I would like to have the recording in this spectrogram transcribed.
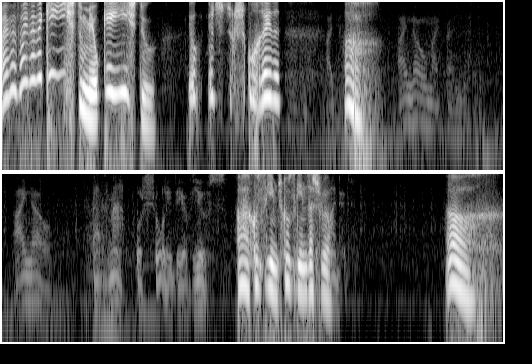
Vai, vai, vai, vai, vai. Que é isto, meu? Que é isto? Eu, eu escorrei da... Oh. Ah, conseguimos, conseguimos, acho eu. Oh.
